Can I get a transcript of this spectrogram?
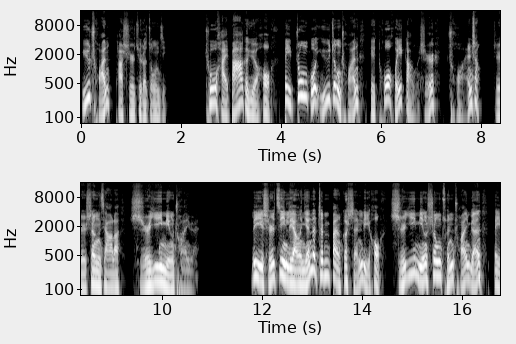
渔船它失去了踪迹。出海八个月后，被中国渔政船给拖回港时，船上只剩下了十一名船员。历时近两年的侦办和审理后，十一名生存船员被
